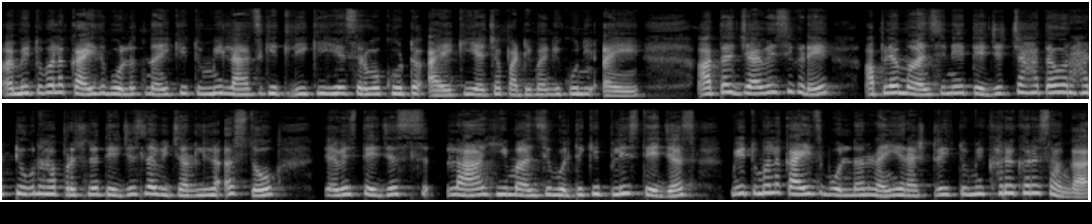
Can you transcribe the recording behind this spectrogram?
आम्ही तुम्हाला काहीच बोलत नाही की तुम्ही लाच घेतली की हे सर्व खोटं आहे की याच्या पाठीमागे कोणी आहे? आता ज्यावेळेस इकडे आपल्या मानसीने तेजसच्या हातावर हात ठेवून हा प्रश्न तेजसला विचारलेला असतो त्यावेळेस तेजसला ही मानसी बोलते की प्लीज तेजस मी तुम्हाला काहीच बोलणार नाही राष्ट्रीय तुम्ही खरं खरं सांगा.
